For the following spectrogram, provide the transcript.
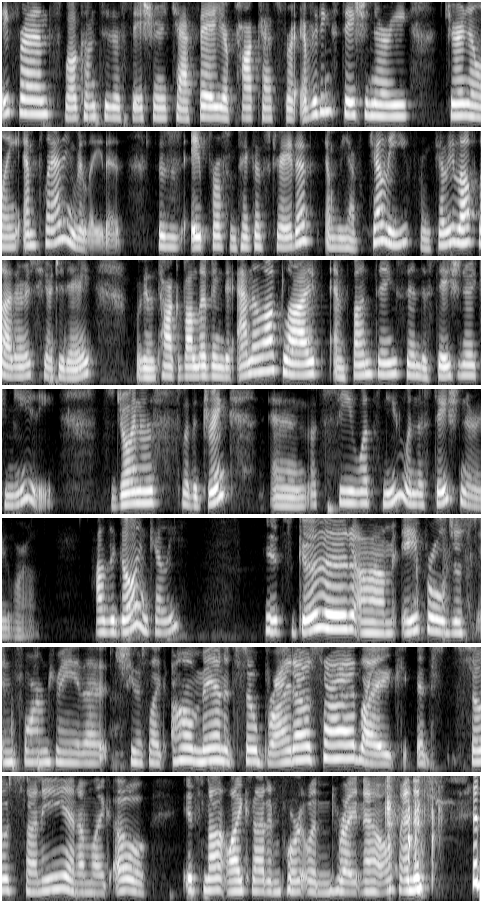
Hey, friends, welcome to the Stationery Cafe, your podcast for everything stationery, journaling, and planning related. This is April from Pinkins Creative, and we have Kelly from Kelly Love Letters here today. We're going to talk about living the analog life and fun things in the stationery community. So join us with a drink, and let's see what's new in the stationery world. How's it going, Kelly? It's good. Um, April just informed me that she was like, "Oh man, it's so bright outside. Like it's so sunny." And I'm like, "Oh, it's not like that in Portland right now." And it's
